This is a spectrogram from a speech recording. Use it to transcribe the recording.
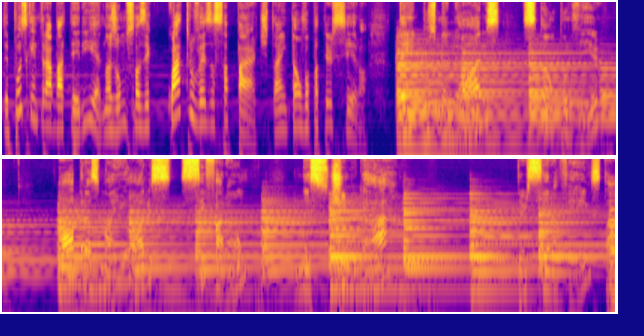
Depois que entrar a bateria, nós vamos fazer quatro vezes essa parte, tá? Então, vou para a terceira, ó. Tempos melhores estão por vir, obras maiores se farão neste lugar. Terceira vez, tá?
